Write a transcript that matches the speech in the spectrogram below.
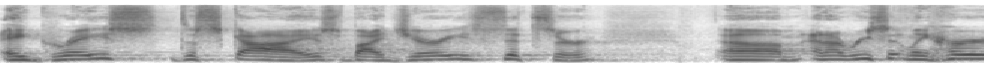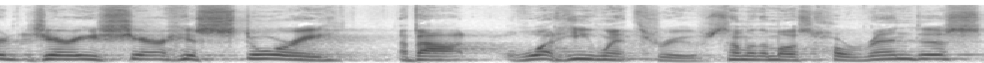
A Grace Disguised by Jerry Sittser. Um, and I recently heard Jerry share his story about what he went through, some of the most horrendous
